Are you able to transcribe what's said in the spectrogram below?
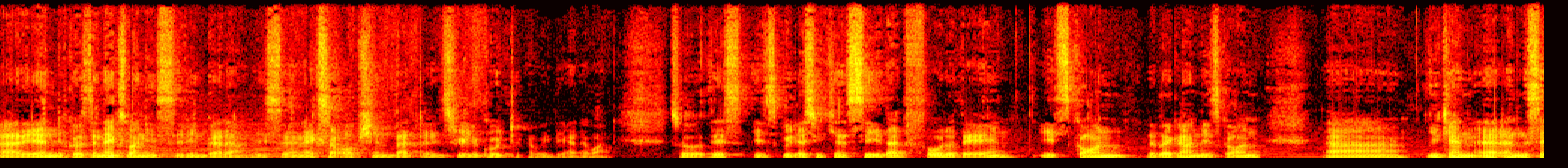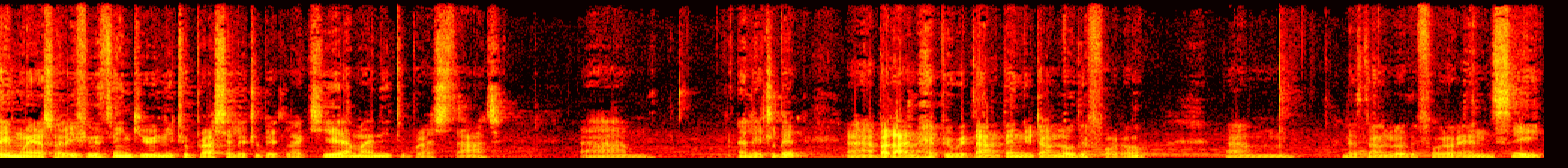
uh, the end because the next one is even better. It's an extra option that is really good with the other one. So this is good. As you can see, that photo there is gone. The background is gone. Uh, you can, uh, in the same way as well, if you think you need to brush a little bit, like here, I might need to brush that um, a little bit, but I'm happy with that. Then you download the photo. Um, let's download the photo and see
